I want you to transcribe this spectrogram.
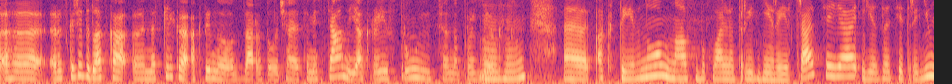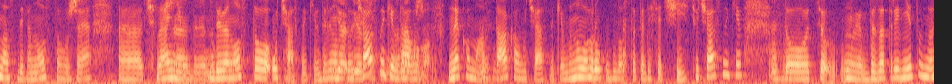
Е, розкажіть, будь ласка, е, наскільки активно от зараз долучаються містяни, як реєструються на проєкт? Е, активно. У нас буквально три дні реєстрація, і за ці три дні у нас 90 вже членів, Вже 90. 90 учасників. 90 Я- я учасників, зрозуміла, да, не вже команд. не команд, так, а учасників. Минулого року було 156 учасників, то цьо, ну, якби за три дні то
